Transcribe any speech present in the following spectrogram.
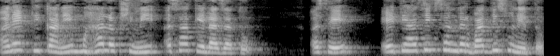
अनेक ठिकाणी महालक्ष्मी असा केला जातो असे ऐतिहासिक संदर्भात दिसून येतं.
